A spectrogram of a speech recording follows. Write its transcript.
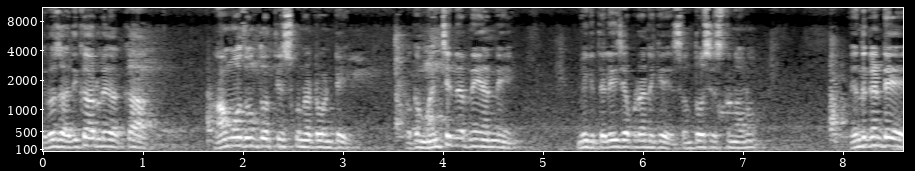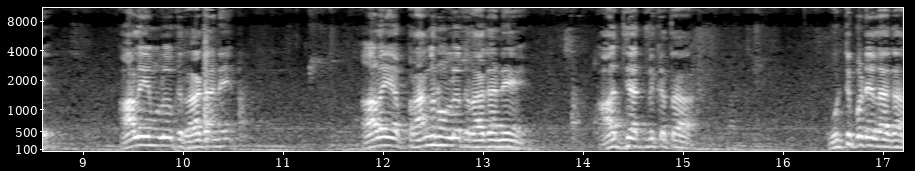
ఈరోజు అధికారుల యొక్క ఆమోదంతో తీసుకున్నటువంటి ఒక మంచి నిర్ణయాన్ని మీకు తెలియజెప్పడానికి సంతోషిస్తున్నాను. ఎందుకంటే ఆలయంలోకి రాగానే ఆలయ ప్రాంగణంలోకి రాగానే ఆధ్యాత్మికత ఉట్టిపడేలాగా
